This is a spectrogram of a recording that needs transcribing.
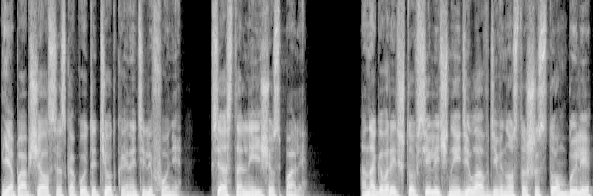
Я пообщался с какой-то теткой на телефоне. Все остальные еще спали. Она говорит, что все личные дела в 96-м были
